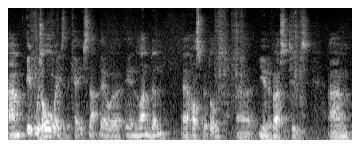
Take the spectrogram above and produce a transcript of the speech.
um, it was always the case that there were in London hospitals, uh, universities, um,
